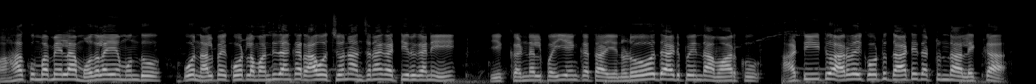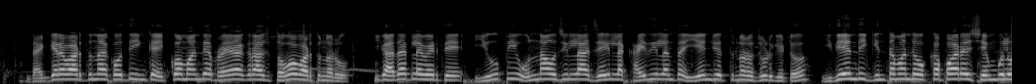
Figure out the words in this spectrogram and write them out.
మహాకుంభమేళా మొదలయ్యే ముందు ఓ నలభై కోట్ల మంది దాకా రావచ్చు అని అంచనా కట్టిరు కానీ ఈ కండలపై ఏం కథ? ఎన్నడో దాటిపోయింది ఆ మార్కు. అటు ఇటు అరవై కోట్లు దాటేటట్టుందా లెక్క? దగ్గర పడుతున్న కొద్దీ ఇంకా ఎక్కువ మందే ప్రయాగరాజ్ తవ్వ పడుతున్నారు ఇక అదట్లా పెడితే యూపీ ఉన్నావు జిల్లా జైళ్ళ ఖైదీలంతా ఏం చేస్తున్నారో చూడుగిటు ఇదేంది గింతమంది ఒక్కపారే చెంబులు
